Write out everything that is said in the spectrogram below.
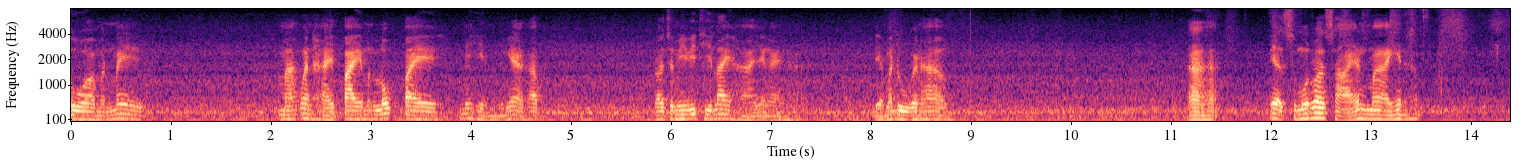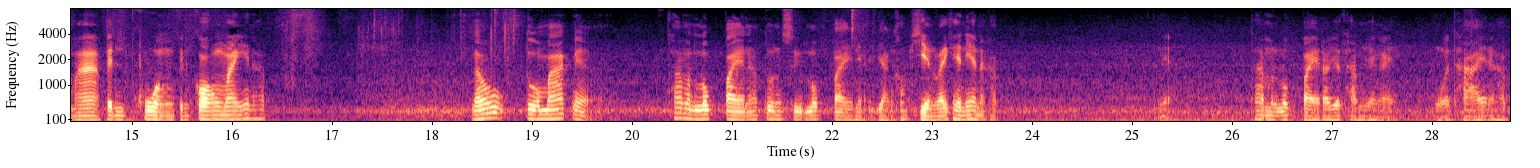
ตัวมันไม่ มาร์กมันหายไปมันลบไปไม่เห็นอย่างเงี้ยครับ เราจะมีวิธีไล่หายังไงนะเดี๋ยวมาดูกันนะครับอ่าฮะเนี่ยสมมุติว่าสายมันมาอย่างเงี้ยนะครับ มาเป็นพวงเป็นกองมาอย่างเงี้ยนะครับ แล้วตัวมาร์กเนี่ย ถ้ามันลบไปนะครับ ตัวหนังสือลบไปเนี่ยอย่างเขาเขียนไว้แค่นี้นะครับเนี่ยถ้ามันลบไปเราจะทำยังไง หัวท้ายนะครับ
